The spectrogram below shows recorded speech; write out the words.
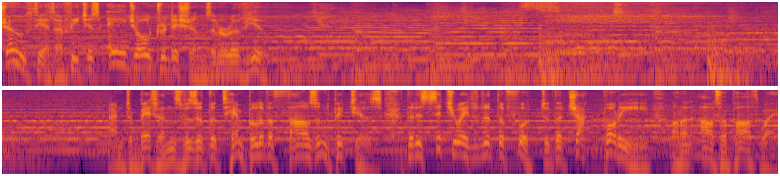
Show theatre features age-old traditions in a revue. And Tibetans visit the Temple of a Thousand Pictures that is situated at the foot of the Chak Pori on an outer pathway.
